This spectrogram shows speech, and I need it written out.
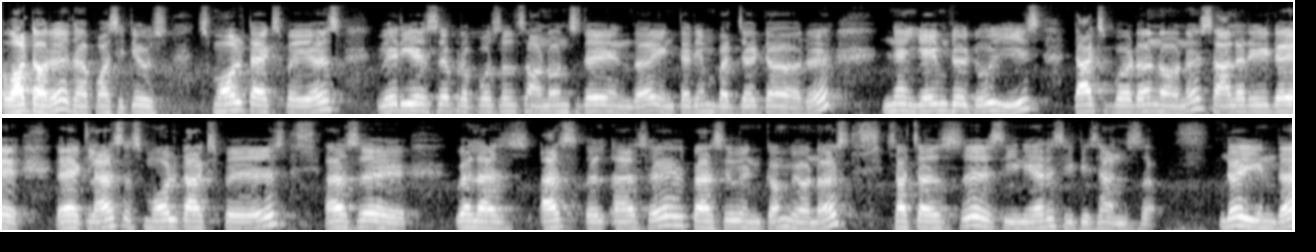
what are eh, the positives? Small taxpayers, various uh, proposals announced eh, in the interim budget are aimed to ease tax burden on a salaried class, small taxpayers as uh, well as as well as passive income earners such as senior citizens. The, in the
